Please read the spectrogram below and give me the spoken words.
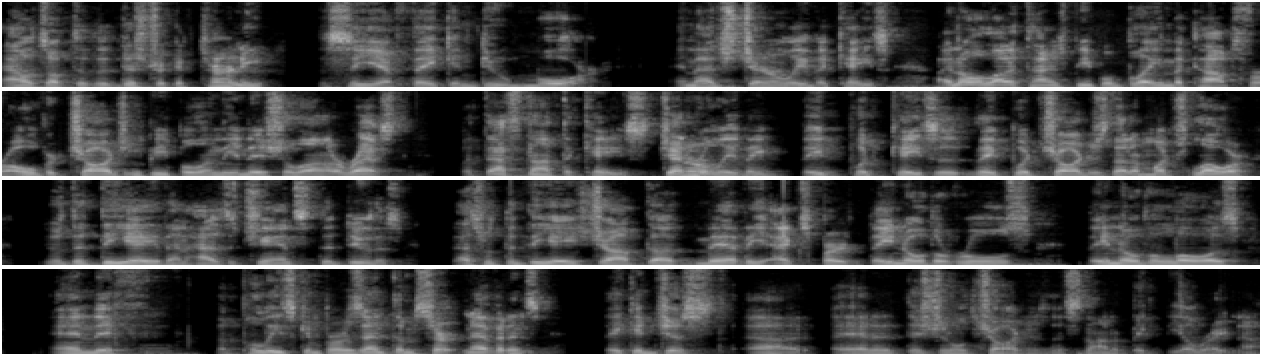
Now it's up to the district attorney to see if they can do more. And that's generally the case. I know a lot of times people blame the cops for overcharging people in the initial arrest. But that's not the case. Generally, they, they put cases, they put charges that are much lower because the DA then has a chance to do this. That's what the DA's job does. They're the expert. They know the rules. They know the laws. And if the police can present them certain evidence, they could just uh, add additional charges. It's not a big deal right now.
